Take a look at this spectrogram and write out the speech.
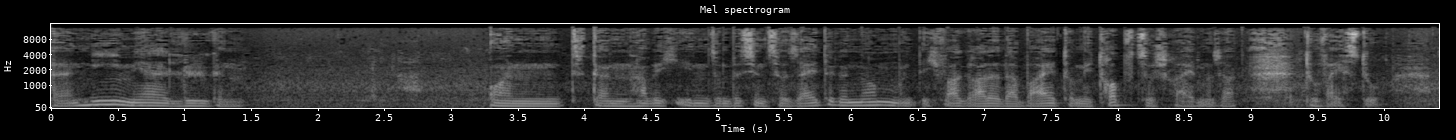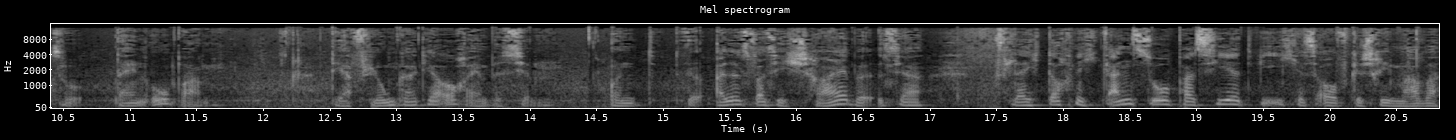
äh, nie mehr lügen. Und dann habe ich ihn so ein bisschen zur Seite genommen und ich war gerade dabei, Tommy Tropf zu schreiben und sagt, du weißt du, so dein Opa, der flunkert ja auch ein bisschen. Und alles, was ich schreibe, ist ja vielleicht doch nicht ganz so passiert, wie ich es aufgeschrieben habe,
